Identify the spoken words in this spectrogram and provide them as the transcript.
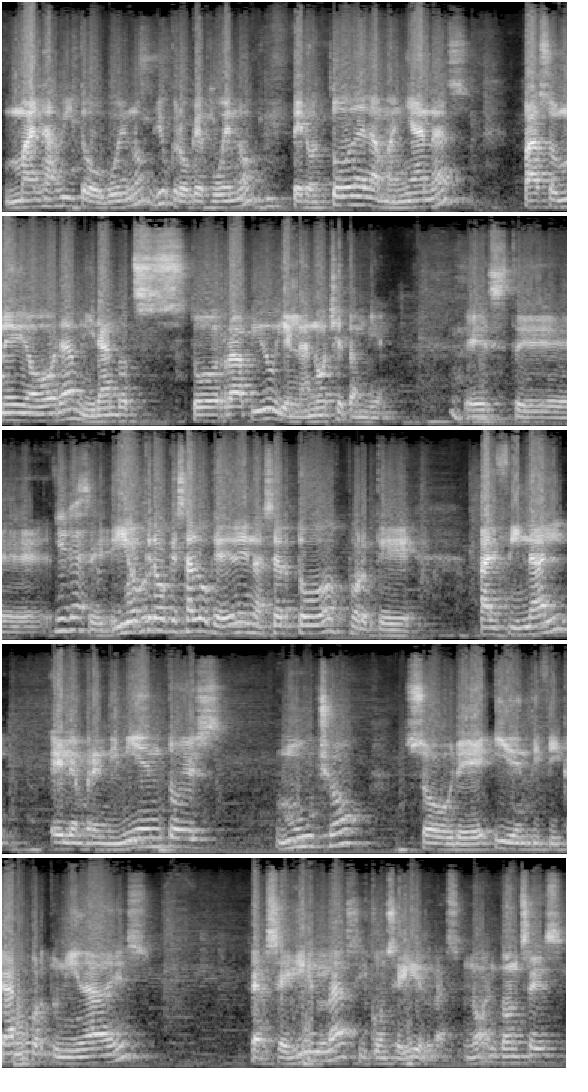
mal hábito o bueno, yo creo que es bueno, pero todas las mañanas paso media hora mirando todo rápido y en la noche también. Este, Yo era- sí, y yo creo que es algo que deben hacer todos porque al final el emprendimiento es mucho sobre identificar oportunidades, perseguirlas y conseguirlas, ¿no? Entonces,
